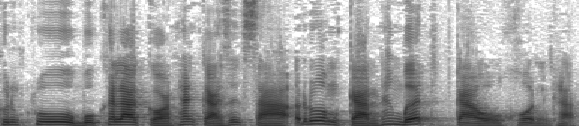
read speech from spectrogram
คุณครูบุคลากรทางการศึกษาร่วมกันทั้งเบิด 9 คนครับ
